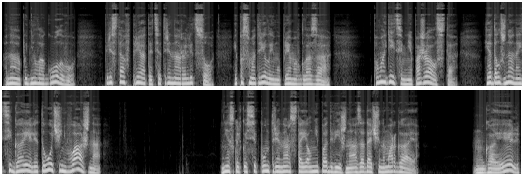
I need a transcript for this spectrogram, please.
Она подняла голову, перестав прятать от Ринара лицо, и посмотрела ему прямо в глаза. «Помогите мне, пожалуйста. Я должна найти Гаэль, это очень важно». Несколько секунд Ренар стоял неподвижно, озадаченно моргая. «Гаэль?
